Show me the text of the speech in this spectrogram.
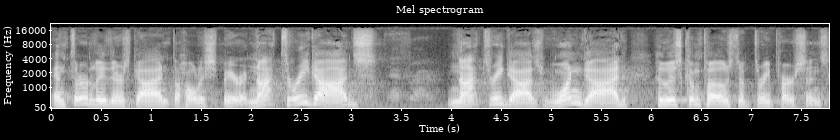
and thirdly, there's God the Holy Spirit. Not three gods, not three gods, one God who is composed of three persons.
